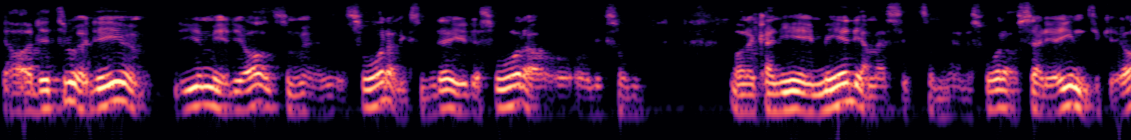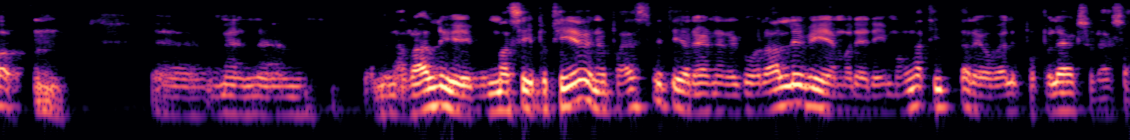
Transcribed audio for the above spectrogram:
Ja, det tror jag. Det är ju, det är ju medialt som är svåra liksom. Det är ju det svåra och, och liksom vad det kan ge mediamässigt som är det svåra att sälja in tycker jag. Eh, men eh, jag menar rally, man ser på TV nu på SVT och där när det går rally-VM och det, det är många tittare och väldigt populärt sådär så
